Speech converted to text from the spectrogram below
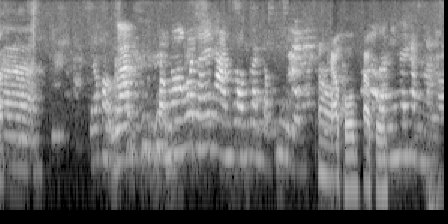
บเดี๋ยวของร้านของน้องว่าจะให้ทานพร้อมกันกับพี่เลยนะๆอ๋อครับผมครับผตอมนนี้ให้ทำงานรอ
